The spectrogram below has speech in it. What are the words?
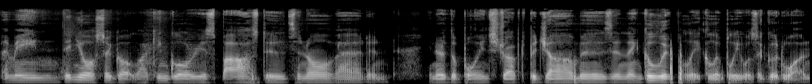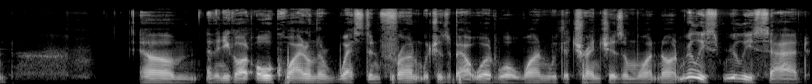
I mean, then you also got like Inglourious Basterds and all that, and you know the boy in striped pajamas, and then Gallipoli. Gallipoli was a good one. Um, and then you got All Quiet on the Western Front, which is about World War One with the trenches and whatnot. Really, really sad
